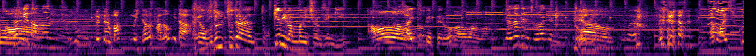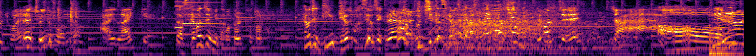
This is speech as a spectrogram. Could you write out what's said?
어. 별게 다 나왔네요. 요즘 그 빼빼로 막뭐 이상한 거 다 나옵니다 약간 우둘투둘한 도깨비 방망이처럼 생긴 어 화이트 빼빼로. 와와 와 여자들이 좋아하겠네요. 야. 뭐요? 나 와이스콜 좋아해. 네, 저희도 좋아합니다. I like it. 자, 세 번째입니다. 어덜터덜. 세 번째, 니, 네가 좀 하세요, 세. 네. 눈치껏 세 번째 내가 세 번째. 세 번째. 자. 아. 네 어.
